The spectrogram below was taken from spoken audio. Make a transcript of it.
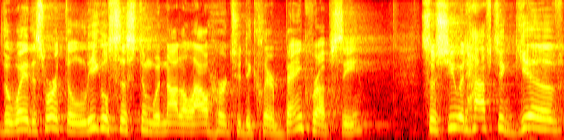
the way this worked, the legal system would not allow her to declare bankruptcy. So, she would have to give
